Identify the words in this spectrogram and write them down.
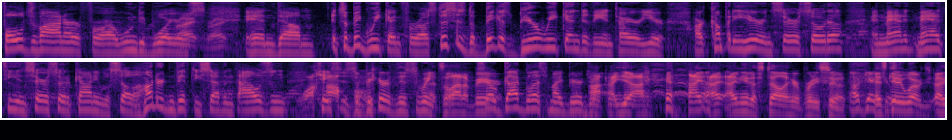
Folds of Honor for our wounded warriors. Right, right. And um, it's a big weekend for us. This is the biggest beer weekend of the entire year. Our company here in Sarasota and Man- Manatee in Sarasota County will sell 157,000 cases of beer this week. That's a lot of beer. So God bless my beer Uh, yeah, I, I, I need a Stella here pretty soon. Get it's you getting warm. Uh,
